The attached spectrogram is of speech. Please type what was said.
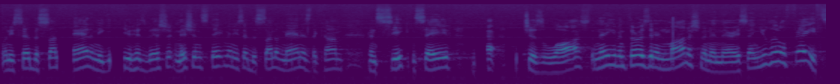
when he said the Son of Man, and he gave you his mission statement. He said the Son of Man is to come and seek and save is lost. And then he even throws an admonishment in there. He's saying, You little faiths,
